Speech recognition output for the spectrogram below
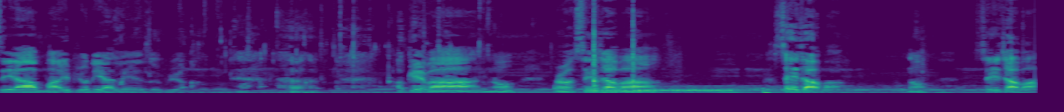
ဆရာဘာပြောနေရလဲဆိုပြီးတော့ဟုတ်ကဲ့ပါเนาะအဲ့တော့ဆဲကြပါဆဲကြပါเนาะဆဲကြပါ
